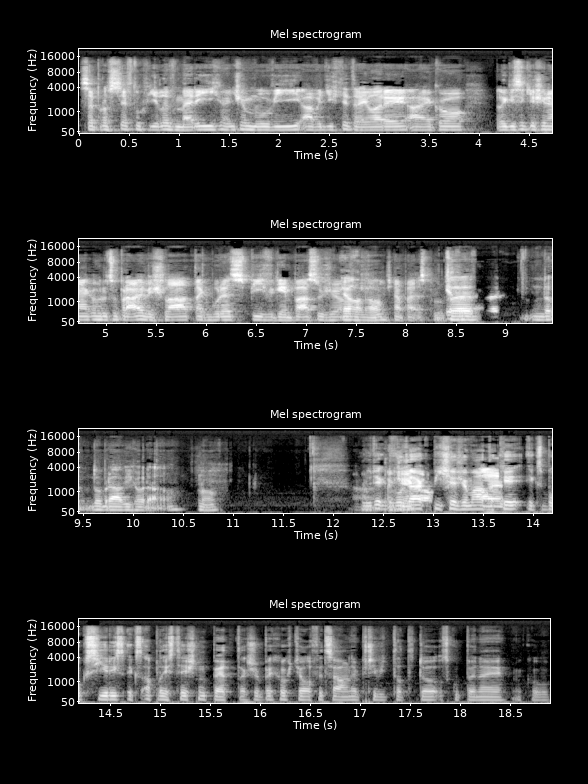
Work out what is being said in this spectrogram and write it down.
se prostě v tu chvíli v merích o něčem mluví a vidíš ty trailery a jako lidi si těší na nějakou hru, co právě vyšla, tak bude spíš v Game Passu, že jo, jo no. než na PS Plus. To je do, dobrá výhoda, no. no. Luděk Dvořák jako, píše, že má ale... taky Xbox Series X a PlayStation 5, takže bych ho chtěl oficiálně přivítat do skupiny jako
